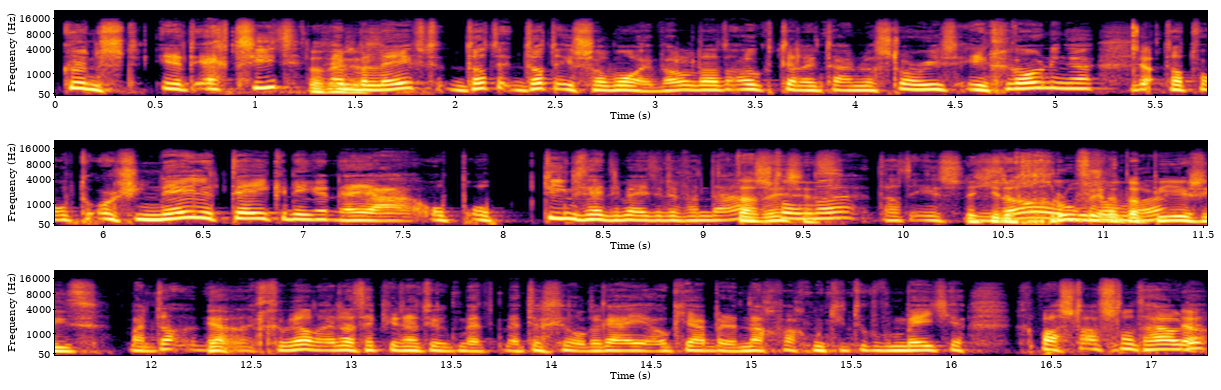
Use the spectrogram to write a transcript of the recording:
kunst in het echt ziet Dat en beleeft, dat, dat is zo mooi. We hadden dat ook Telling Timeless Stories in Groningen. Ja. Dat we op de originele tekeningen, nou ja, op, op 10 centimeter er vandaan Dat is het. stonden. Dat is Dat je de groef in het papier ziet. Maar dat, Ja. dat- geweldig. En dat heb je natuurlijk met, met de schilderijen ook. Ja, bij de nachtwacht moet je natuurlijk een beetje gepaste afstand houden. Ja,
